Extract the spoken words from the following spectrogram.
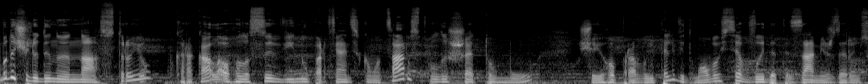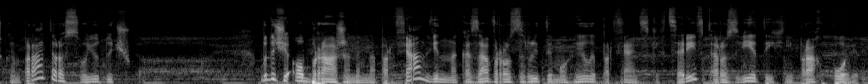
Будучи людиною настрою, Каракала оголосив війну парфянському царству лише тому, що його правитель відмовився видати заміж за римського імператора свою дочку. Будучи ображеним на парфян, він наказав розрити могили парфянських царів та розвіяти їхній прах повітря.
